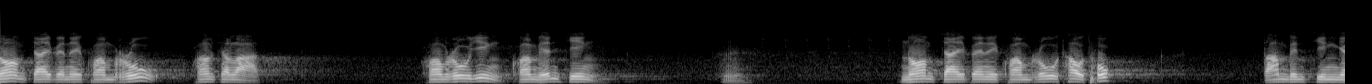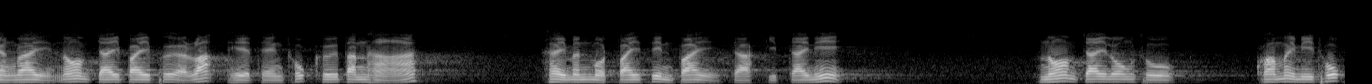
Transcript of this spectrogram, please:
น้อมใจไปในความรู้ ความฉลาด ความรู้ยิ่ง ความเห็นจริงน้อมใจไปในความรู้เท่าทุกข์ตามเป็นจริงอย่างไร น้อมใจไปเพื่อละเหตุแห่งทุกข์คือตัณหา ให้มันหมดไปสิ้นไปจากกิจใจนี้ น้อมใจลงสู่ความไม่มีทุกข์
